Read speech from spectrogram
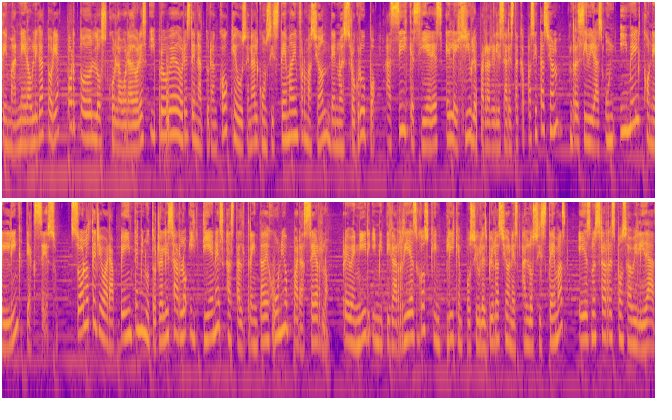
de manera obligatoria por todos los colaboradores y proveedores de Naturanco que usen algún sistema de información de nuestro grupo. Así que si eres elegible para realizar esta capacitación, recibirás un email con el link de acceso. Solo te llevará 20 minutos realizarlo y tienes hasta el 30 de junio para hacerlo prevenir y mitigar riesgos que impliquen posibles violaciones a los sistemas es nuestra responsabilidad,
